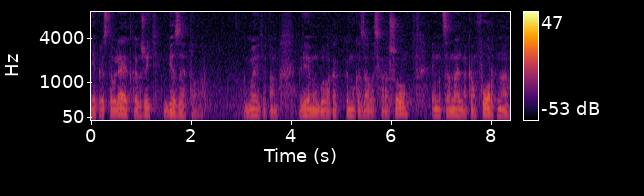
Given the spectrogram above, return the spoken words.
не представляет, как жить без этого. Понимаете, там, где ему было, как ему казалось, хорошо, эмоционально комфортно,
